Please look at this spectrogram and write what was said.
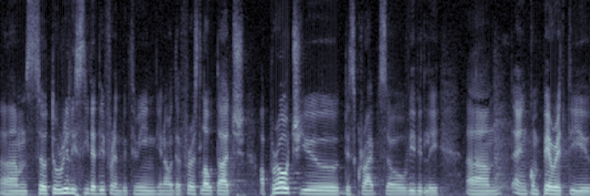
Um, so to really see the difference between, you know, the first low touch approach you described so vividly, um, and compare it to,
